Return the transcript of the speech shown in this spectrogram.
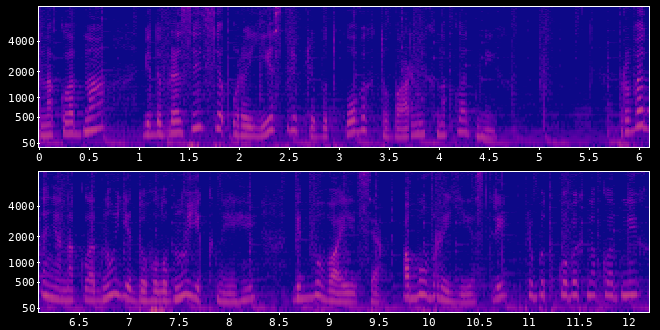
накладна відобразиться у реєстрі прибуткових товарних накладних. Проведення накладної до головної книги відбувається або в реєстрі прибуткових накладних,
